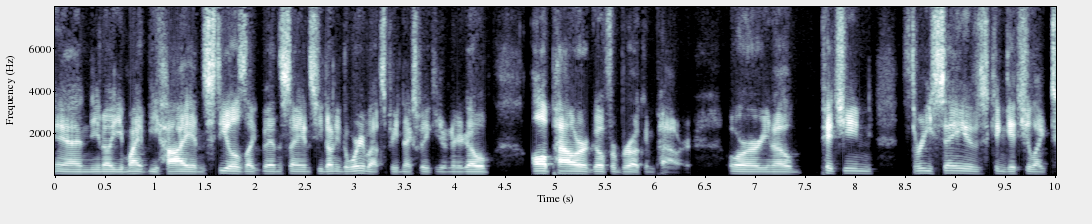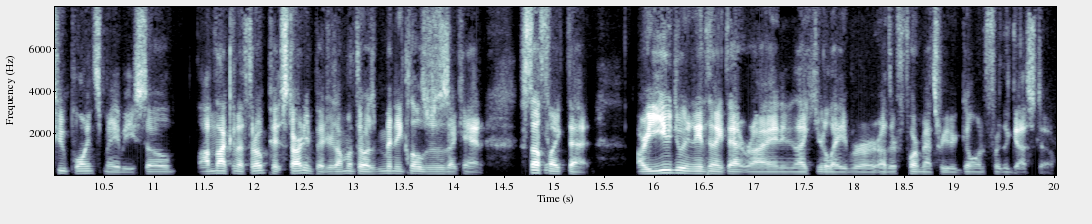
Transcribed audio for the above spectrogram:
And you know, you might be high in steals, like Ben's saying, so you don't need to worry about speed next week. You're going to go all power, go for broken power, or you know, pitching three saves can get you like two points maybe. So I'm not going to throw pit starting pitchers. I'm going to throw as many closers as I can, stuff Yep. like that. Are you doing anything like that, Ryan, in like your LABR or other formats where you're going for the gusto?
